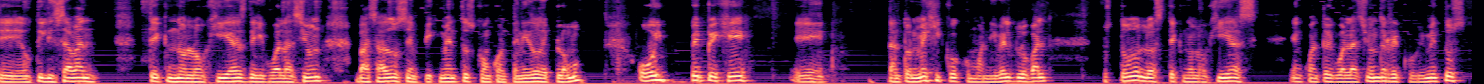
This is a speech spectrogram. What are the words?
eh, utilizaban tecnologías de igualación basados en pigmentos con contenido de plomo. Hoy PPG, eh, tanto en México como a nivel global, pues todas las tecnologías en cuanto a igualación de recubrimientos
